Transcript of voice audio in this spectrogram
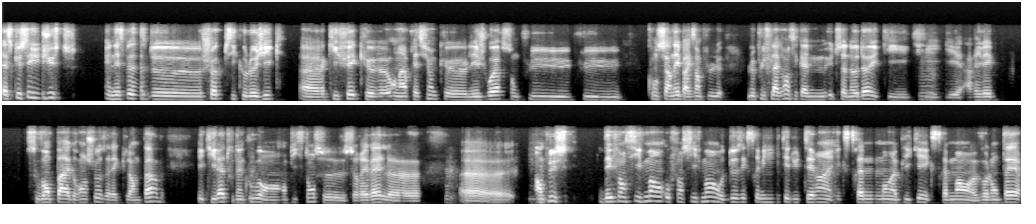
Est-ce que c'est juste une espèce de choc psychologique qui fait qu'on a l'impression que les joueurs sont plus, plus concernés? Par exemple, le, le plus flagrant, c'est quand même Hudson qui, qui mm. est arrivé souvent pas à grand chose avec Lampard et qui là tout d'un coup en, piston se, se révèle euh, euh, en plus défensivement, offensivement aux deux extrémités du terrain extrêmement impliqué, extrêmement euh, volontaire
